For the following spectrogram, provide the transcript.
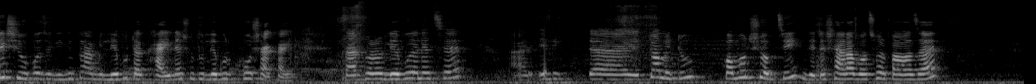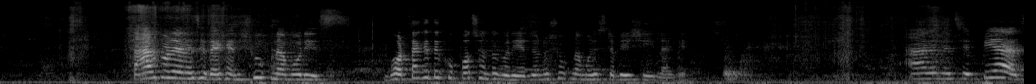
বেশি উপযোগী। কিন্তু আমি লেবুটা খাই না, শুধু লেবুর খোসা খাই। তারপরও লেবু এনেছে। আর এদিকটায় টমেটো কমন সবজি, যেটা সারা বছর পাওয়া যায়। তারপরে এনেছে দেখেন শুকনা মরিচ। ভর্তা খেতে খুব পছন্দ করি, এর জন্য শুকনা মরিচটা বেশি লাগে। আর এনেছে পেঁয়াজ।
